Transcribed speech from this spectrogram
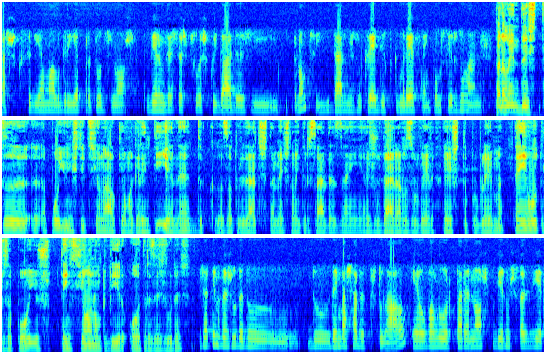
acho que seria uma alegria para todos nós vermos estas pessoas cuidadas e pronto e dar-lhes o crédito que merecem como seres humanos. Para além deste eh, apoio institucional que é uma garantia, né, de que as autoridades também estão interessadas em ajudar a resolver este problema, têm outros apoios? Tencionam pedir outras ajudas? Já temos ajuda do, do, da Embaixada de Portugal. É o valor para nós podermos fazer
